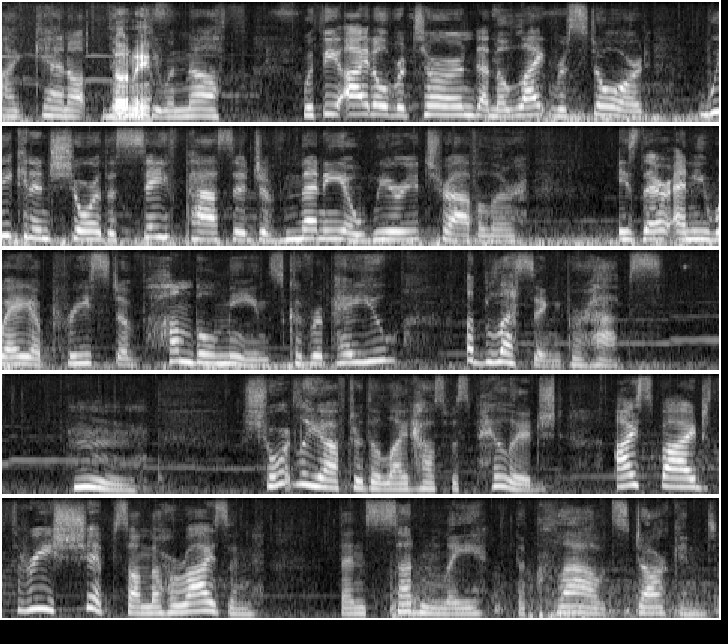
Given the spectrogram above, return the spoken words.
I cannot thank you enough. With the idol returned and the light restored, we can ensure the safe passage of many a weary traveler. Is there any way a priest of humble means could repay you? A blessing, perhaps? Hmm. Shortly after the lighthouse was pillaged, I spied three ships on the horizon. Then suddenly, the clouds darkened,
